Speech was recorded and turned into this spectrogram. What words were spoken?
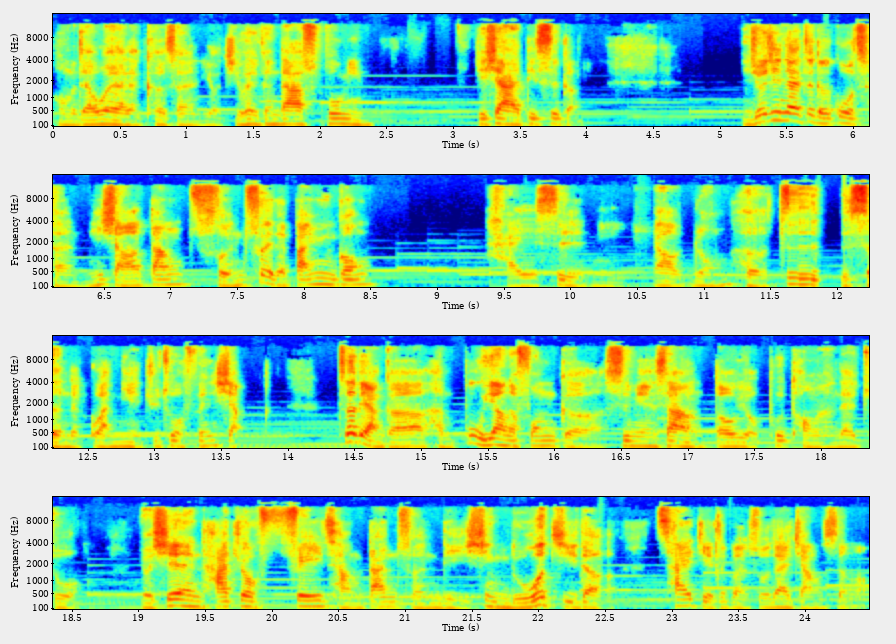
我们在未来的课程有机会跟大家说明。接下来第四个，你究竟在这个过程，你想要当纯粹的搬运工，还是你要融合自身的观念去做分享？这两个很不一样的风格，市面上都有不同人在做。有些人他就非常单纯、理性、逻辑的拆解这本书在讲什么，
